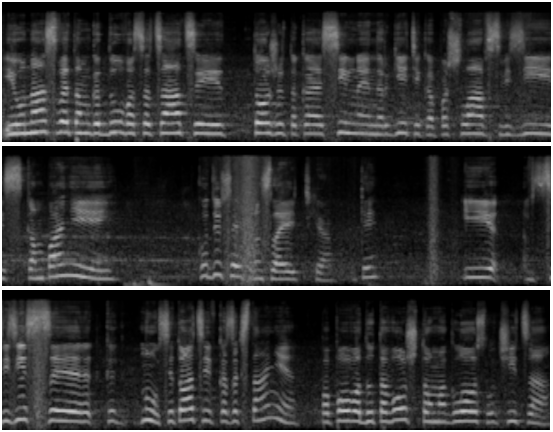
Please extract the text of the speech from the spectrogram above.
И у нас в этом году в ассоциации тоже такая сильная энергетика пошла в связи с компанией. Could you say translate here? Okay? И в связи с э, ну, ситуацией в Казахстане по поводу того, что могло случиться.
